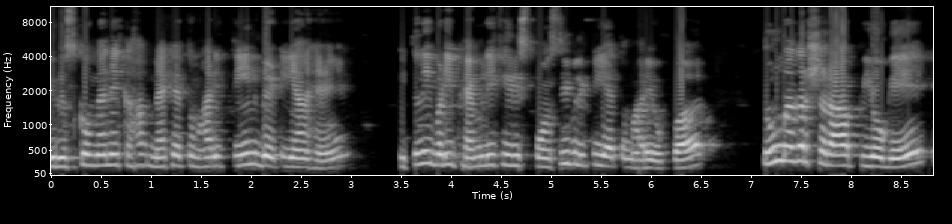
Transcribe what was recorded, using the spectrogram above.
फिर उसको मैंने कहा, मैं क्या तुम्हारी तीन बेटियाँ हैं, इतनी बड़ी फैमिली की रिस्पॉन्सिबिलिटी है तुम्हारे ऊपर। तुम अगर शराब पियोगे,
